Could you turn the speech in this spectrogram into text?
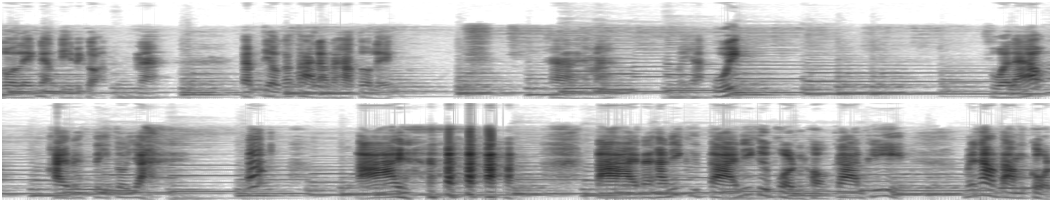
ตัวเล็กเนี่ยตีไปก่อน ป๊บเดียวก็ตายแล้วนะครับ ตัวเล็กอ่าเห็นไหมไม่อยากอุ้ยสวยแล้ว ใครไปตีตัวใหญ่ตาย ตายนะฮะนี่คือตายนี่คือผลของการที่ไม่ทำตามกฎ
